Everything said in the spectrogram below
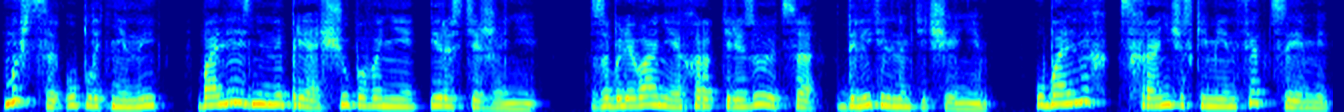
Мышцы уплотнены, болезненны при ощупывании и растяжении. Заболевание характеризуется длительным течением. У больных с хроническими инфекциями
